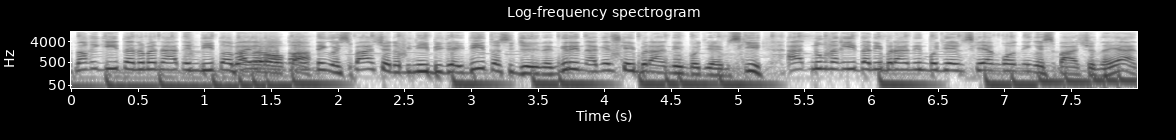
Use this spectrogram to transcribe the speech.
Makikita naman natin dito mga Mayroong ropa, counting o espasyo na binibigay dito si Jalen Green against kay Brandon Pojemski. At nung nakita ni Brandon Pojemski ang konting espasyo na yan,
